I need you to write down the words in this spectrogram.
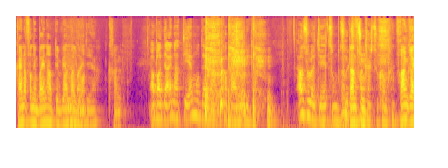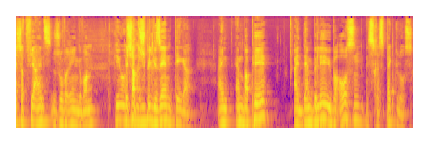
Keiner von den beiden hat den WM mal gewonnen. ja. Krank. Aber der eine hat DM und der andere hat Copa America. Also Leute, jetzt um zurück zu zum- Frankreich zu kommen. Frankreich hat 4-1 souverän gewonnen. Ich habe das. Spiel gesehen, Digga. Ein Mbappé, ein Dembele über außen ist respektlos.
